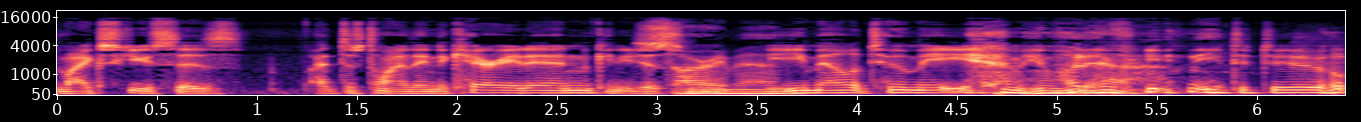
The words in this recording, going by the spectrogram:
my excuse is I just don't have anything to carry it in. Can you just Sorry, man. email it to me? I mean, whatever you need to do.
